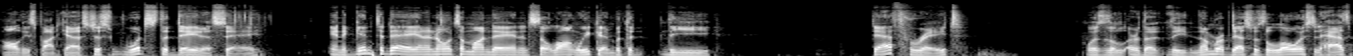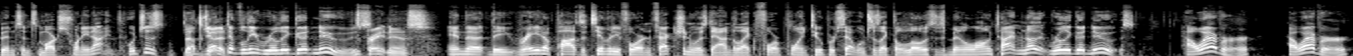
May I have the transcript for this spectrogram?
all these podcasts. Just what's the data say? And again today, and I know it's a Monday and it's a long weekend, but the the death rate was the or the the number of deaths was the lowest it has been since March 29th, which is That's good. objectively really good news. Great news. And the, the rate of positivity for infection was down to like 4.2%, which is like the lowest it's been in a long time. Another really good news. However, however,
